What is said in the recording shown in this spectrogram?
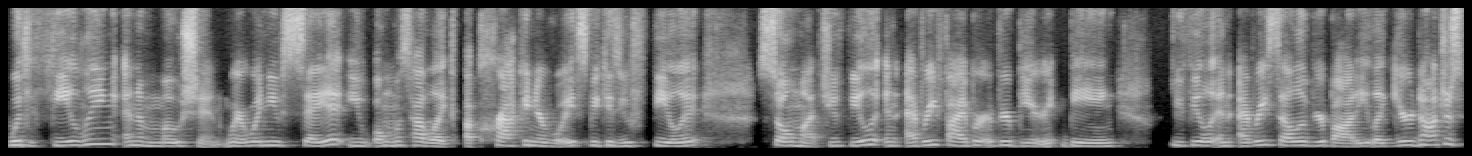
with feeling and emotion, where when you say it, you almost have like a crack in your voice because you feel it so much. You feel it in every fiber of your being. You feel it in every cell of your body. Like you're not just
